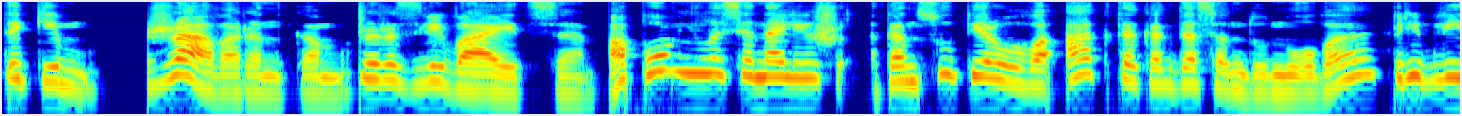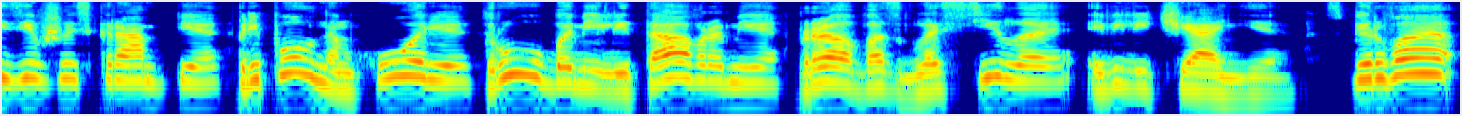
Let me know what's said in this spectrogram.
таким жаворонком разливается. Опомнилась она лишь к концу первого акта, когда Сандунова, приблизившись к рампе, при полном хоре, трубами или таврами провозгласила величание. Сперва,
